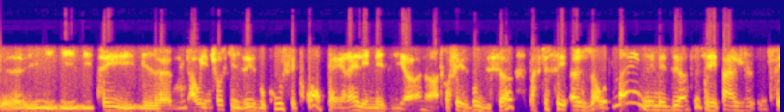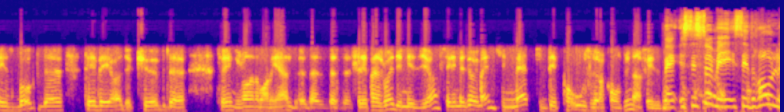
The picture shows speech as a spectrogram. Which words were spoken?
Ils, ah oui, une chose qu'ils disent beaucoup, c'est pourquoi on paierait les médias. En tout cas, Facebook dit ça, parce que c'est eux autres mêmes, les médias. Tu sais, c'est les pages Facebook de TVA, de Cube, de, tu sais, du Journal de Montréal. De, de, de, c'est les pages web des médias. C'est les médias eux-mêmes qui mettent, qui déposent leur contenu dans Facebook. Ben, c'est ça, mais c'est drôle.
